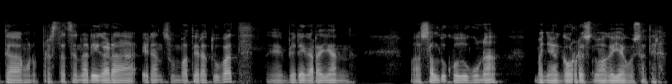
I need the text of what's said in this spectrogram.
eta bueno, prestatzen ari gara erantzun bateratu bat, e, bere garaian ba, salduko duguna, baina gaur ez noa gehiago esatera.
